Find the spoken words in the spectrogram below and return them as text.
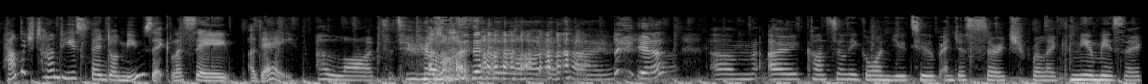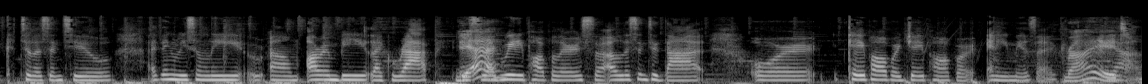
How much time do you spend on music? Let's say a day. A lot. To be honest. a lot of time. Yeah. Um, I constantly go on YouTube and just search for like new music to listen to. I think recently um, R&B like rap is Yeah. like really popular, so I'll listen to that or K-pop or J-pop or any music. Right. Yeah.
